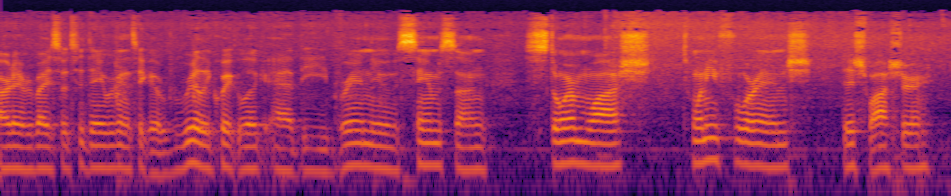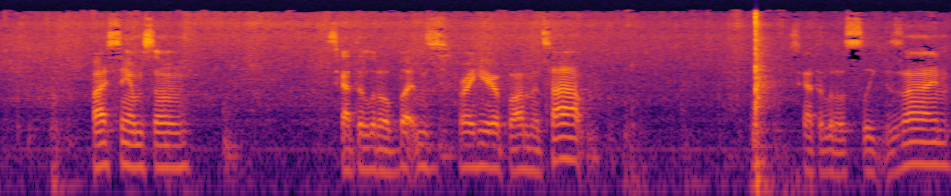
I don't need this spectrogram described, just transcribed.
All right, everybody. So today we're going to take a really quick look at the brand new Samsung Stormwash 24 inch dishwasher by Samsung. It's got the little buttons right here up on the top. It's got the little sleek design.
